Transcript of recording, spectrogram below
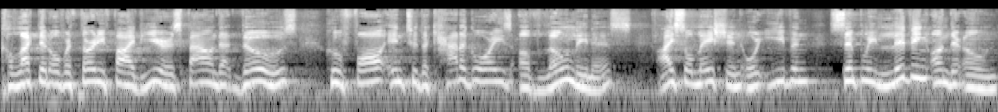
collected over 35 years found that those who fall into the categories of loneliness, isolation, or even simply living on their own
